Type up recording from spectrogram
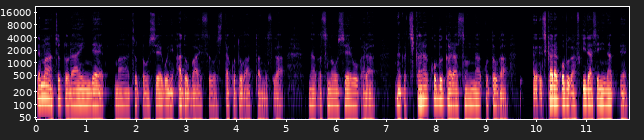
でまあちょっと LINE でまあちょっと教え子にアドバイスをしたことがあったんですがなんかその教え子からなんか力こぶからそんなことが力こぶが吹き出しになって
